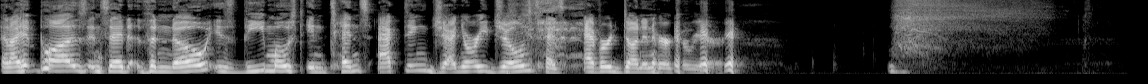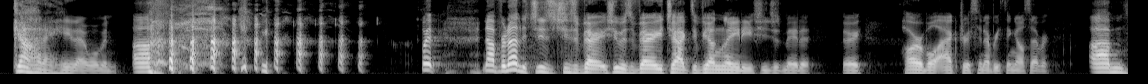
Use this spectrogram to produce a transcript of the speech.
And I hit pause and said, The no is the most intense acting January Jones has ever done in her career. God, I hate that woman. Uh, but not for nothing. She's she's very she was a very attractive young lady. She just made a very horrible actress and everything else ever. Um,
